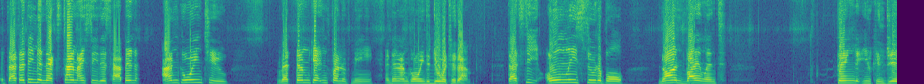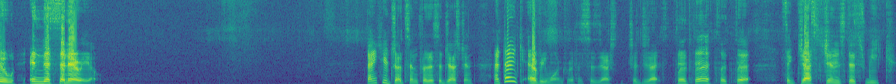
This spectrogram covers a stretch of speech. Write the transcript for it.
In fact, I think the next time I see this happen, I'm going to let them get in front of me and then I'm going to do it to them. That's the only suitable non-violent thing that you can do in this scenario. Thank you, Judson, for the suggestion, and thank everyone for the suggest- suggestions this week.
